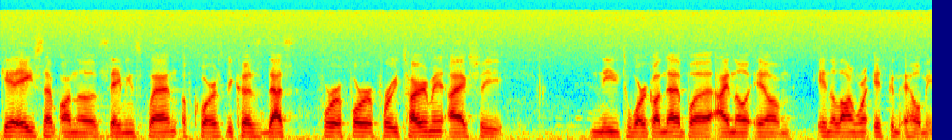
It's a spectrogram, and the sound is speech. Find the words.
get ASAP on a savings plan, of course, because that's for for for retirement. I actually need to work on that, but I know um, in the long run it's gonna help me.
